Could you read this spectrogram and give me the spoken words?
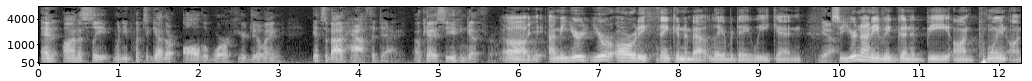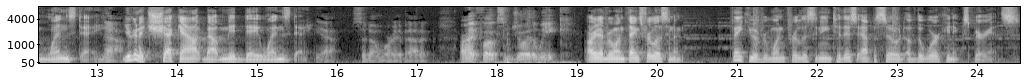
And honestly, when you put together all the work you're doing, it's about half a day. Okay, so you can get through it. Oh. I mean, you're you're already thinking about Labor Day weekend. Yeah. So you're not even going to be on point on Wednesday. No. You're going to check out about midday Wednesday. Yeah, so don't worry about it. All right, folks, enjoy the week. All right, everyone. Thanks for listening. Thank you, everyone, for listening to this episode of The Working Experience.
